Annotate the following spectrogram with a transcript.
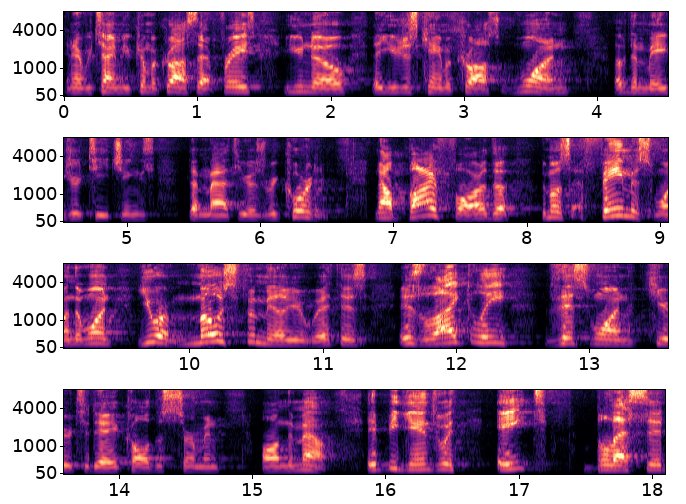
and every time you come across that phrase, you know that you just came across one of the major teachings that Matthew has recorded. Now, by far, the, the most famous one, the one you are most familiar with, is, is likely this one here today called the Sermon on the Mount. It begins with eight blessed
